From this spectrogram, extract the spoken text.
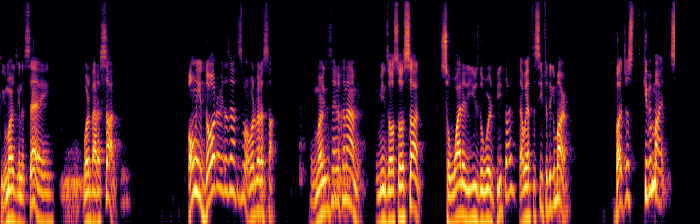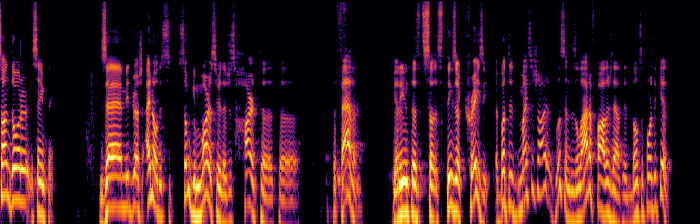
the Gemara is going to say, what about a son? Only a daughter he doesn't have to support. What about a son? The Gemara is going to say, Nechanami. It means also a son. So why did he use the word bitay? That we have to see for the Gemara. But just keep in mind, son, daughter, the same thing. Ze midrash. I know there's some Gemaras here that's just hard to, to, to fathom. Get even to so, things are crazy. But the is listen, there's a lot of fathers out there that don't support the kids.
